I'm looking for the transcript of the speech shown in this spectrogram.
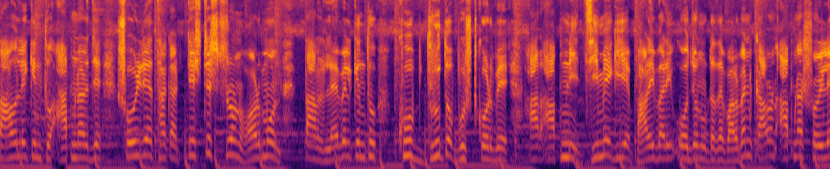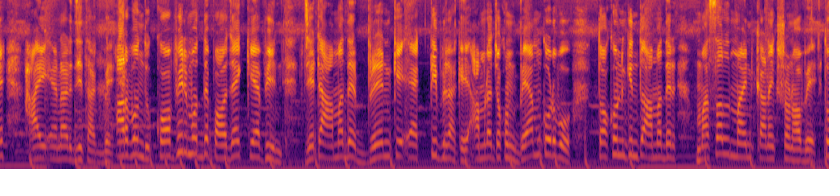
তাহলে কিন্তু আপনার যে শরীরে থাকা টেস্টোস্টেরন হরমোন তার লেভেল কিন্তু খুব দ্রুত বুস্ট করবে। আর আপনি জিমে গিয়ে ভারী ভারী ওজন উঠাতে পারবেন, কারণ আপনার শরীরে হাই এনার্জি থাকবে। আর বন্ধু কফির মধ্যে পাওয়া যায় ক্যাফিন যেটা আমাদের ব্রেনকে অ্যাক্টিভ রাখে। আমরা যখন ব্যায়াম করব, তখন কিন্তু আমাদের মাসাল মাইন্ড কানেকশন হবে। তো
